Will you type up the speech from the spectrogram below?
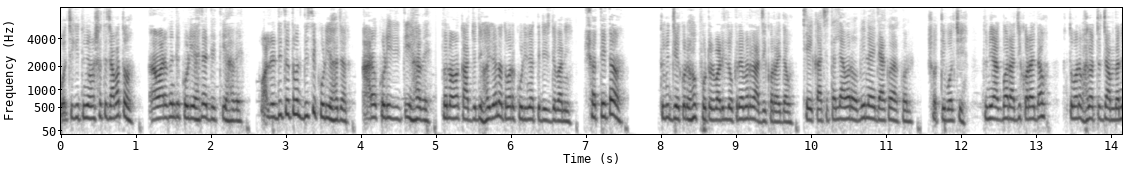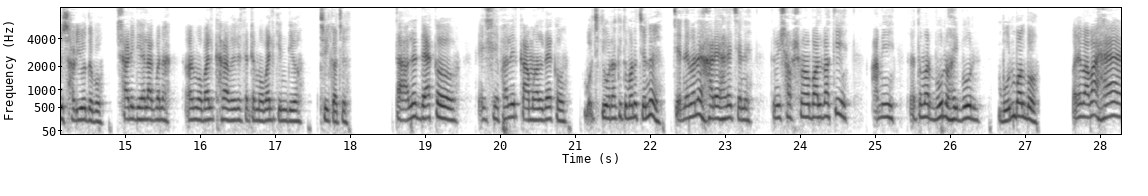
বলছি কি, তুমি আমার সাথে যাব তো? আমার কিন্তু কুড়ি হাজার দিতে হবে। অলরেডি তো তোমার দিছি কুড়ি হাজার। আরও কুড়ি দিতেই হবে। শোনো আমার কাজ যদি হয় না, তোমার কুড়ি না তিরিশ দেবানি। সত্যি তো? তুমি যে করে হোক ফটোর বাড়ির লোকের আমার রাজি করাই দাও। ঠিক আছে, তাহলে আমার অভিনয় দেখো এখন। সত্যি বলছি, তুমি একবার রাজি করাই দাও, তোমার ভালো একটা জামদানি শাড়িও দেবো। শাড়ি দিয়ে লাগবে না, আর মোবাইল খারাপ হয়ে গেছে, একটা মোবাইল কিন দিও। ঠিক আছে। তাহলে দেখো, এই শেফালির কামাল দেখো। বলছি কি, ওরা কি তোমার চেনে? চেনে মানে হাড়ে হাড়ে চেনে। তুমি সবসময় বলবা কি, আমি তোমার বোন হই, বোন। বোন বলব? ওরে বাবা হ্যাঁ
